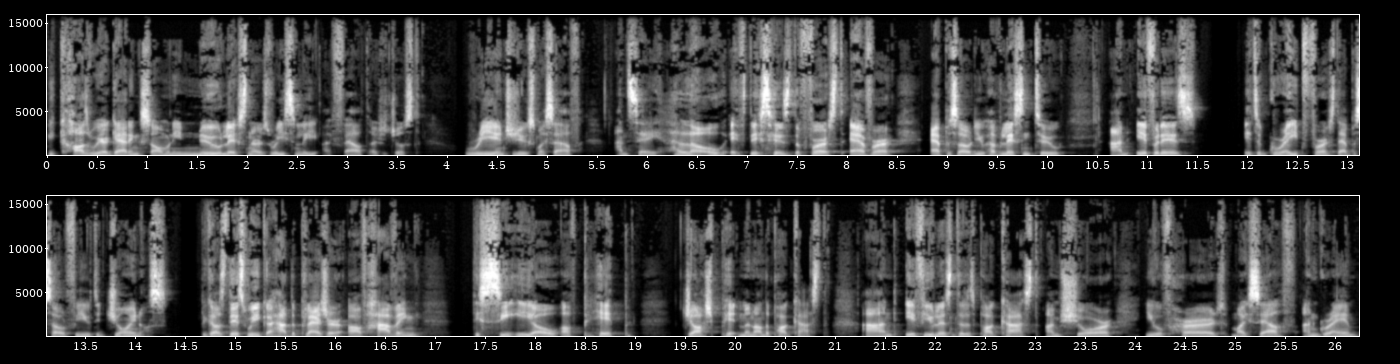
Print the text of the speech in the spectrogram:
because we are getting so many new listeners recently, I felt I should just reintroduce myself and say hello if this is the first ever episode you have listened to. And if it is, it's a great first episode for you to join us. Because this week I had the pleasure of having the CEO of PIP, Josh Pittman, on the podcast. And if you listen to this podcast, I'm sure you've heard myself and Graham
